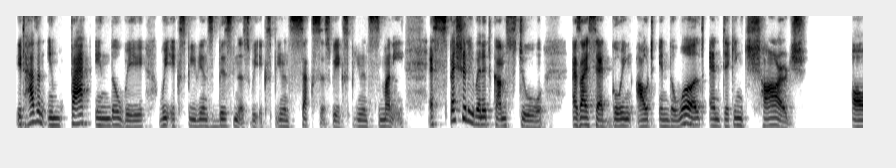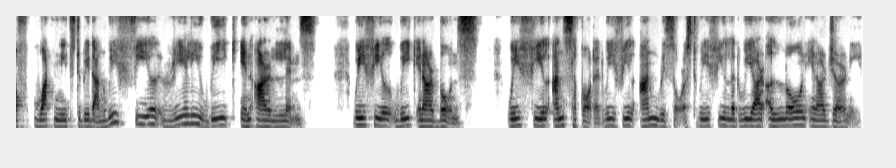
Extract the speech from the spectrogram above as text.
it has an impact in the way we experience business, we experience success, we experience money, especially when it comes to, as I said, going out in the world and taking charge of what needs to be done. We feel really weak in our limbs. We feel weak in our bones. We feel unsupported. We feel unresourced. We feel that we are alone in our journey.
